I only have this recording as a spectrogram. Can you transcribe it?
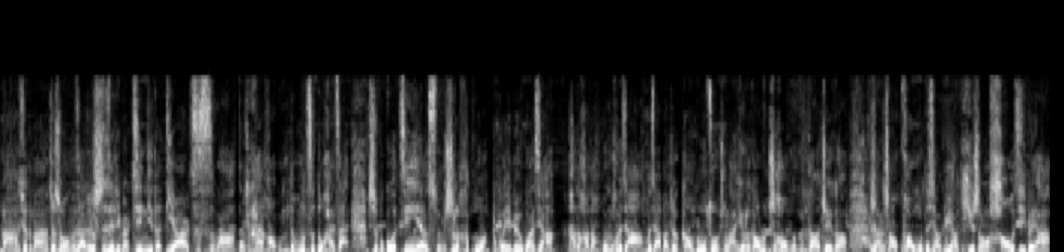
啊，兄弟们，这是我们在这个世界里边经历的第二次死亡啊，但是还好，我们的物资都还在，只不过经验损失了很多，不过也没有关系啊。好的，好的，我们回家啊，回家把这个高炉做出来。有了高炉之后，我们的这个燃烧矿物的效率要提升好几倍啊，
